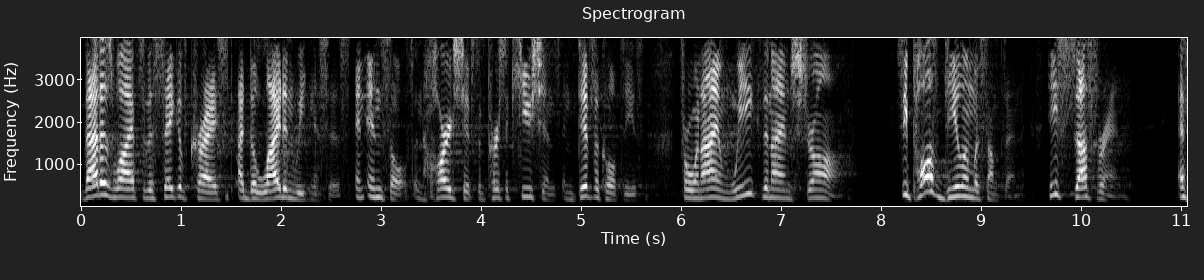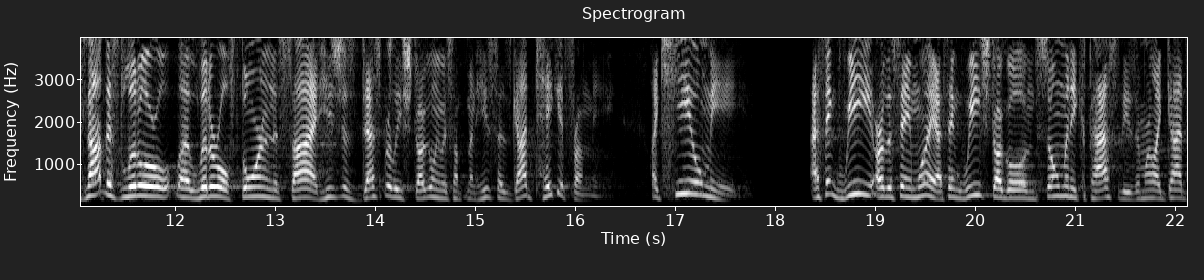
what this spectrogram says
That is why, for the sake of Christ, I delight in weaknesses, and insults, and hardships, and persecutions, and difficulties. For when I am weak, then I am strong. See, Paul's dealing with something. He's suffering. It's not this literal, uh, literal thorn in his side. He's just desperately struggling with something. He says, God, take it from me. Like, heal me. I think we are the same way. I think we struggle in so many capacities, and we're like, God,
